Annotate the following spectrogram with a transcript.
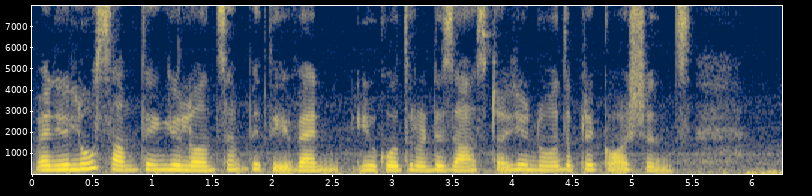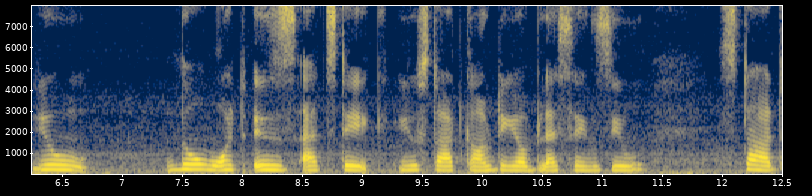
when you lose something, you learn sympathy. When you go through a disaster, you know the precautions. You know what is at stake. You start counting your blessings. You start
